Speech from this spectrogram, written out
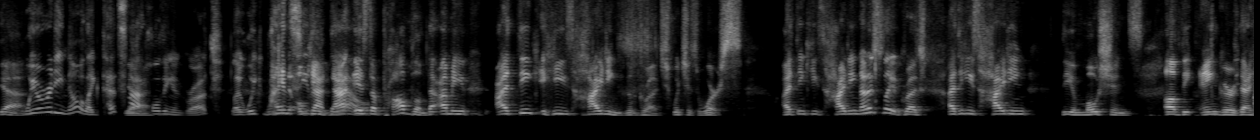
yeah. We already know, like Ted's Yeah. not holding a grudge. Like we, we I can know, see okay, that. that now. is the problem. That I mean, I think he's hiding the grudge, which is worse. I think he's hiding not necessarily a grudge. I think he's hiding the emotions of the anger that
